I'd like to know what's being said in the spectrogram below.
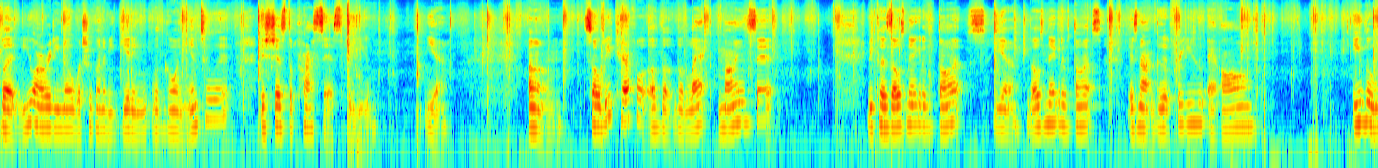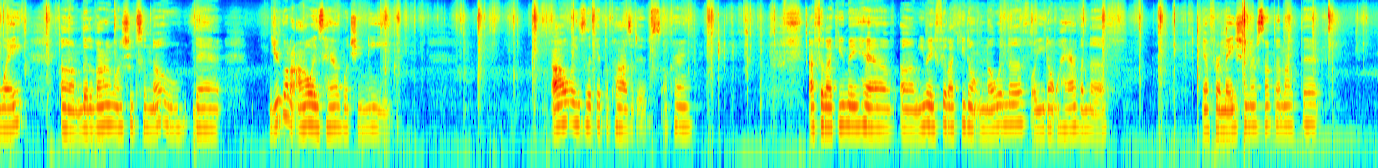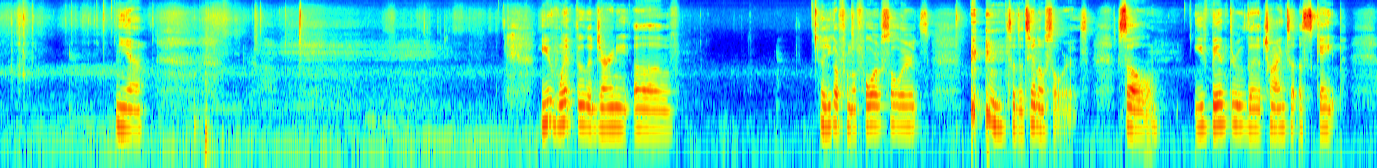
but you already know what you're going to be getting with going into it. It's just the process for you. Yeah. Um so be careful of the the lack mindset because those negative thoughts, yeah, those negative thoughts is not good for you at all either way, um, the divine wants you to know that you're going to always have what you need. Always look at the positives, okay? I feel like you may have, um, you may feel like you don't know enough or you don't have enough information or something like that. Yeah. You went through the journey of because you go from the four of swords to the ten of swords. So you've been through the trying to escape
